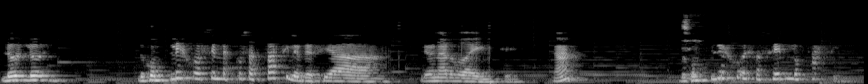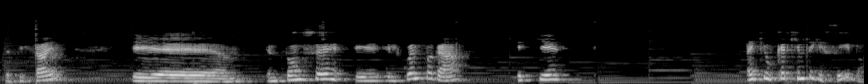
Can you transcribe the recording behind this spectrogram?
Lo, lo, complejo es hacer las cosas fáciles, decía Leonardo da Vinci. ¿Ah? Lo complejo es hacerlo fácil, ¿te fijáis? Eh, entonces, eh, el cuento acá es que hay que buscar gente que sepa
